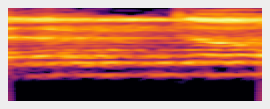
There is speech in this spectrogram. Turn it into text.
ألم تر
